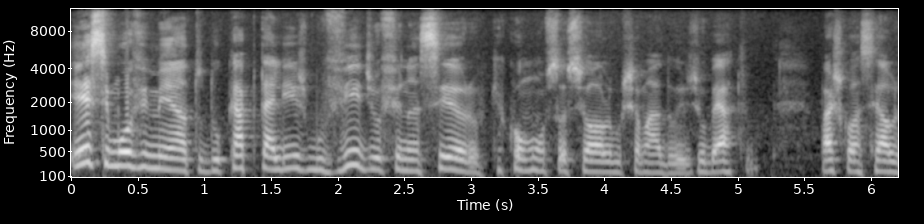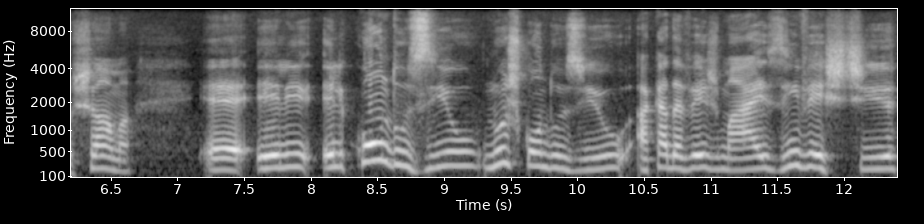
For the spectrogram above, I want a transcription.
esse movimento do capitalismo videofinanceiro, que é como um sociólogo chamado Gilberto Vasconcelos chama, é, ele, ele conduziu, nos conduziu a cada vez mais investir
